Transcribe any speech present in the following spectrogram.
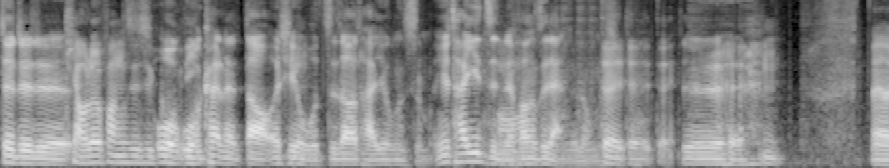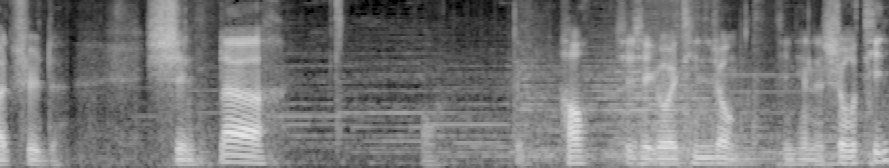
对对对，调的方式是我我看得到，而且我知道他用什么，因为他一直能放这两个东西。对对对，对对对，嗯，蛮有趣的。行，那哦，对，好，谢谢各位听众今天的收听。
